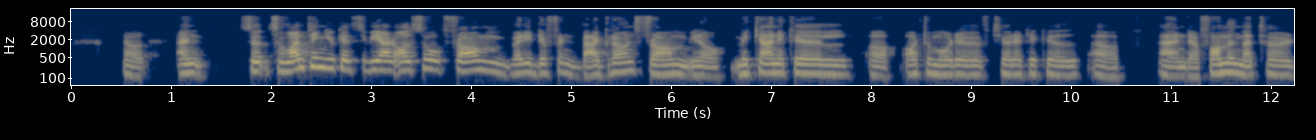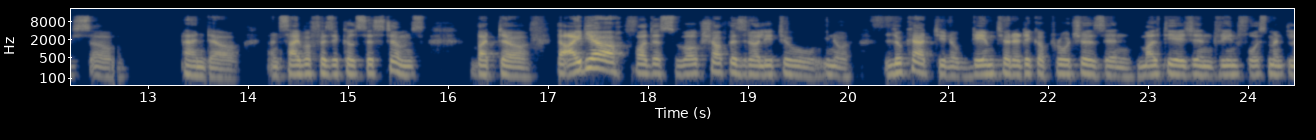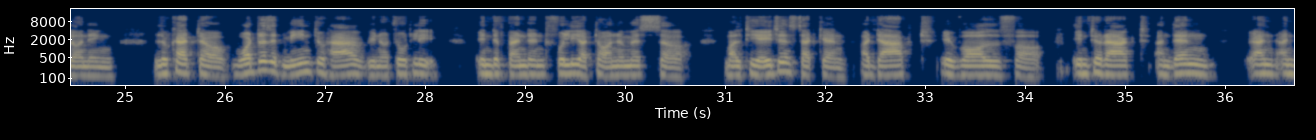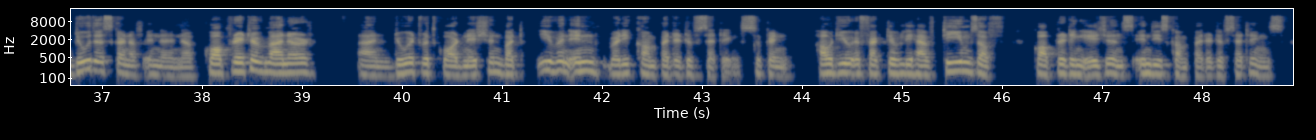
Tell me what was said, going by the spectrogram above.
uh, and so, so one thing you can see, we are also from very different backgrounds from, you know, mechanical, uh, automotive, theoretical, uh, and uh, formal methods, uh, and uh, and cyber physical systems. But uh, the idea for this workshop is really to, you know, look at you know game theoretic approaches in multi-agent reinforcement learning. Look at uh, what does it mean to have you know totally independent fully autonomous uh, multi-agents that can adapt evolve uh, interact and then and and do this kind of in, in a cooperative manner and do it with coordination but even in very competitive settings. So can how do you effectively have teams of cooperating agents in these competitive settings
